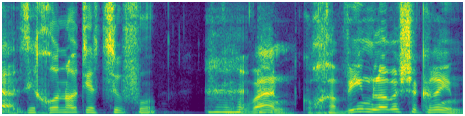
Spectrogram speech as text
הזיכרונות יצופו. כמובן, כוכבים לא משקרים.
